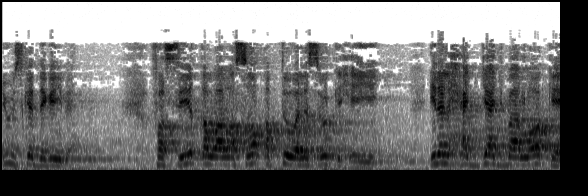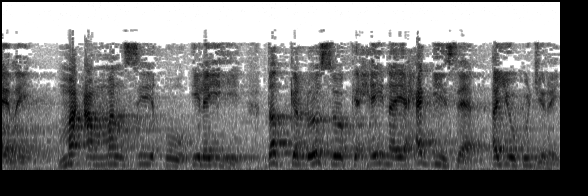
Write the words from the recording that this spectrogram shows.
yuu iska degayba. Fasiiqa waa la soo qabto waa la soo kaxeeyey. Ila alxajaaj baa loo keenay maca man siiquu ilayhi. Dadka loo soo kaxaynaya xaggiisa ayuu ku jiray.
